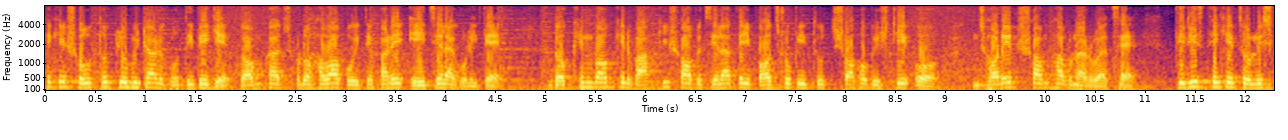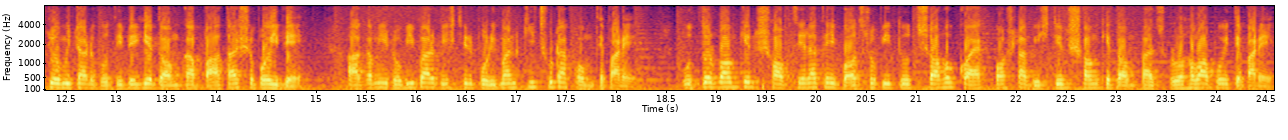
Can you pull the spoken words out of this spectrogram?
থেকে সত্তর কিলোমিটার গতিবেগে দমকা ঝোড়ো হাওয়া বইতে পারে এই জেলাগুলিতে। দক্ষিণবঙ্গের বাকি সব জেলাতেই বজ্রবিদ্যুৎ সহ বৃষ্টি ও ঝড়ের সম্ভাবনা রয়েছে। তিরিশ থেকে চল্লিশ কিলোমিটার গতিবেগে দমকা বাতাস বইবে। আগামী রবিবার বৃষ্টির পরিমাণ কিছুটা কমতে পারে। উত্তরবঙ্গের সব জেলাতেই বজ্রবিদ্যুৎ সহ কয়েক পশলা বৃষ্টির সঙ্গে দমকা ঝোড়ো হওয়া বইতে পারে।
